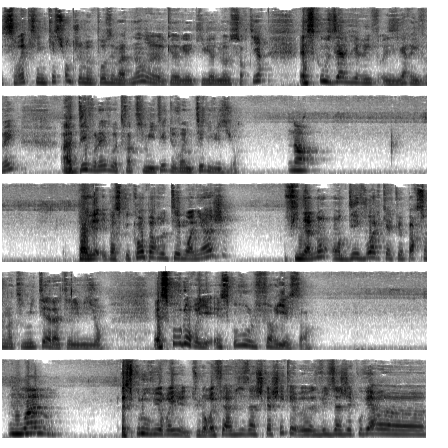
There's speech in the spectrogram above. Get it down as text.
c'est vrai que c'est une question que je me pose maintenant, euh, qui vient de me sortir. Est-ce que vous y, y arriverez à dévoiler votre intimité devant une télévision? Non. Parce que quand on parle de témoignage, finalement, on dévoile quelque part son intimité à la télévision. Est-ce que vous l'auriez, est-ce que vous le feriez ça? Moi non. Est-ce que vous tu l'aurais fait à visage caché, visage découvert euh,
